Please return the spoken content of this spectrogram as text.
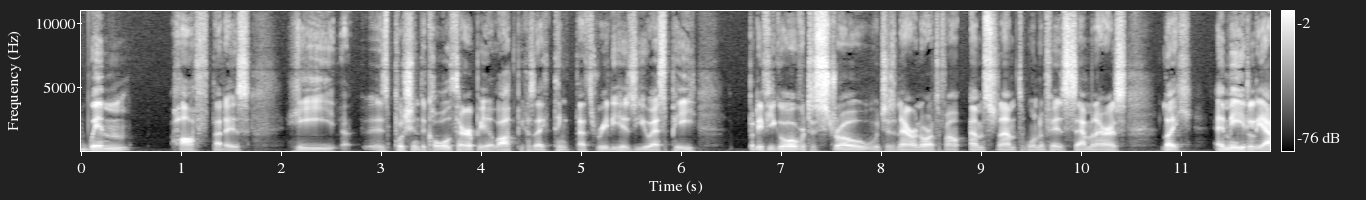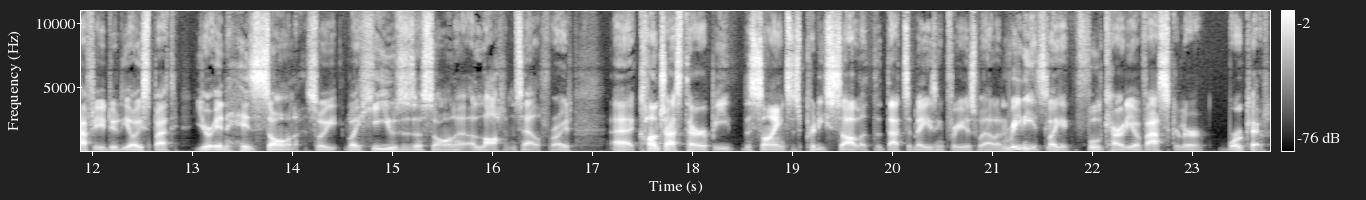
Wim Hof, that is, he is pushing the cold therapy a lot because I think that's really his USP. But if you go over to Stroe, which is an hour north of Amsterdam, to one of his seminars, like immediately after you do the ice bath, you're in his sauna. So, like, he uses a sauna a lot himself, right? Uh, contrast therapy, the science is pretty solid that that's amazing for you as well. And really, it's like a full cardiovascular workout.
